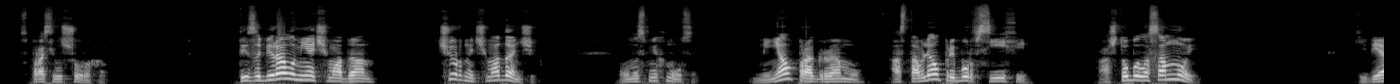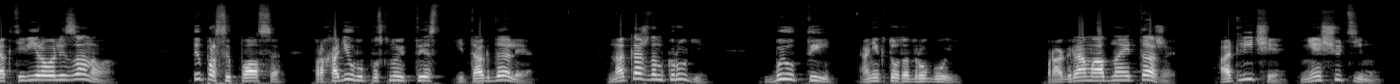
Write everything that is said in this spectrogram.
— спросил Шорохов. «Ты забирал у меня чемодан. Черный чемоданчик». Он усмехнулся. «Менял программу, Оставлял прибор в сейфе. А что было со мной? Тебя активировали заново. Ты просыпался, проходил выпускной тест и так далее. На каждом круге был ты, а не кто-то другой. Программа одна и та же. Отличия неощутимы.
